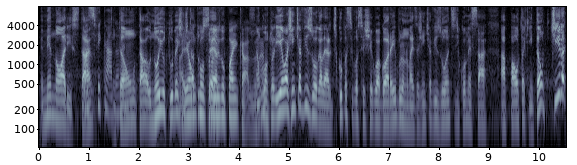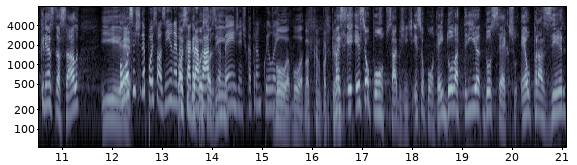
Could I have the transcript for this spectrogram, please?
menores, tá? Classificado, né? Então, né? tá, no YouTube a gente aí é tá um tudo controle certo. do pai em casa, É um né? controle. E eu, a gente avisou, galera, desculpa se você chegou agora aí, Bruno, mas a gente avisou antes de começar a pauta aqui. Então, tira a criança da sala e... Ou é, assiste depois sozinho, né? Vai ficar gravado sozinho. também, gente, fica tranquilo aí. Boa, boa. Vai ficar no podcast. Mas esse é o ponto, sabe, gente? Esse é o ponto. É a idolatria do sexo. É o prazer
